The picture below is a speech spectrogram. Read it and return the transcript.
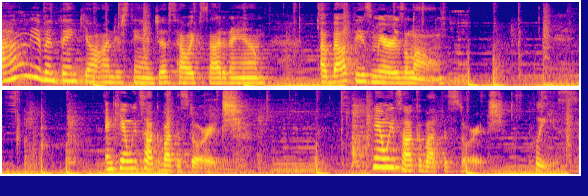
I don't even think y'all understand just how excited I am about these mirrors alone. And can we talk about the storage? Can we talk about the storage, please?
